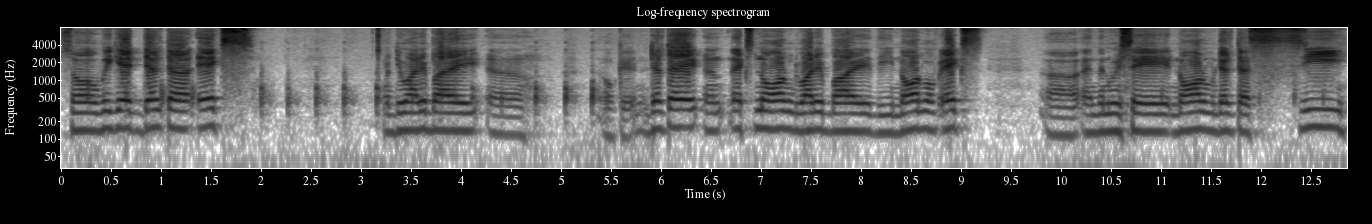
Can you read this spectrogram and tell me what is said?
so we get delta x divided by uh, okay. Delta uh, x norm divided by the norm of x uh, and then we say norm delta c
